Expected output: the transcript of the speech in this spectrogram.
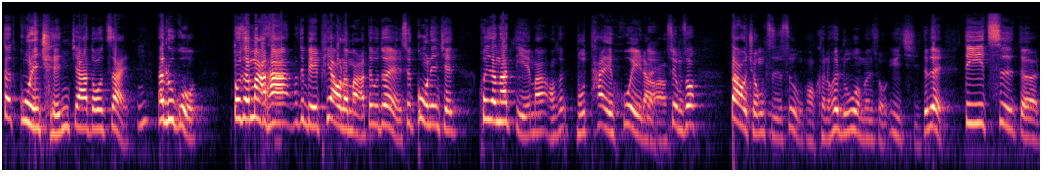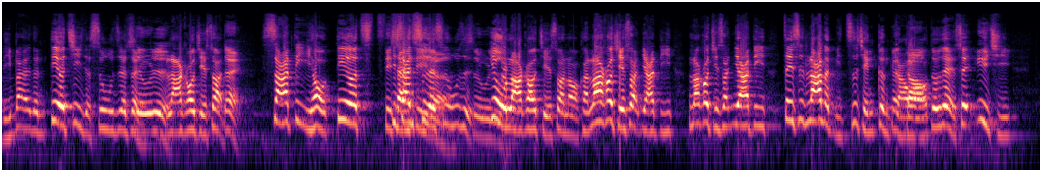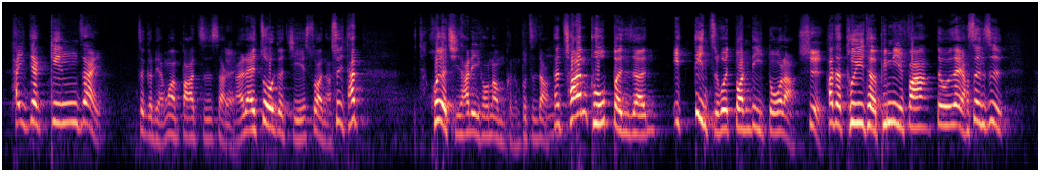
但过年全家都在。那如果都在骂他，那就别票了嘛，对不对？所以过年前会让他跌吗？我说不太会啦。啊。所以我们说道琼指数哦可能会如我们所预期，对不对？第一次的礼拜的第二季的四五日在这里拉高结算，对。杀低以后，第二次、第三次的四五日又拉高结算哦，看拉高结算压低，拉高结算压低，这一次拉的比之前更高，高对不对？所以预期它一定要跟在这个两万八之上来来做一个结算啊，所以它会有其他利空，那我们可能不知道。但川普本人一定只会端利多啦，是他的推特拼命发，对不对？甚至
